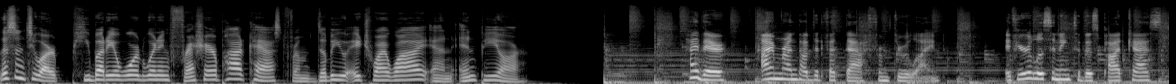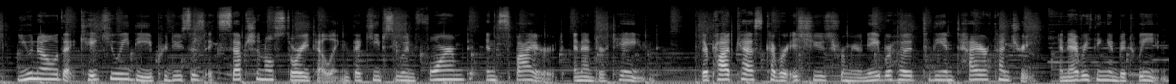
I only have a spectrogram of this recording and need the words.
Listen to our Peabody Award winning Fresh Air podcast from WHYY and NPR. Hi there, I'm Rund Abdelfatah from Throughline. If you're listening to this podcast, you know that KQED produces exceptional storytelling that keeps you informed, inspired, and entertained. Their podcasts cover issues from your neighborhood to the entire country and everything in between.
